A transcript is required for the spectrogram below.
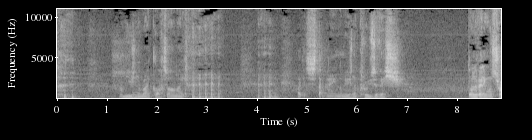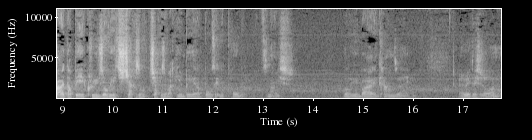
I'm using the right glass, aren't I? like a Stein. I'm using a Kruzovich. Don't know if anyone's tried that beer, Kruzovich, Czechoslovakian beer. I bought it in a pub. It's nice. Don't even buy it in cans or anything. Anyway, this is all I'm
